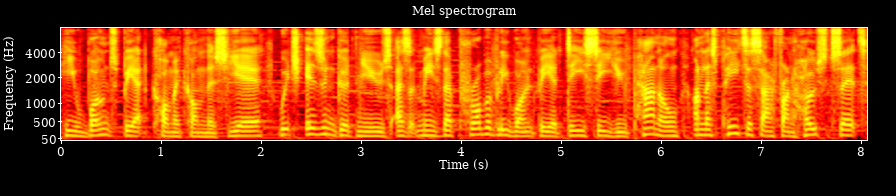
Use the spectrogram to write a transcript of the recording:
he won't be at Comic Con this year, which isn't good news as it means there probably won't be a DCU panel unless Peter Safran hosts it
